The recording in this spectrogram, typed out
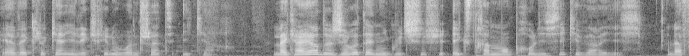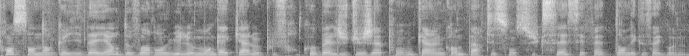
et avec lequel il écrit le one-shot Icar. La carrière de Jiro Taniguchi fut extrêmement prolifique et variée. La France s'enorgueillit d'ailleurs de voir en lui le mangaka le plus franco-belge du Japon, car une grande partie de son succès s'est faite dans l'Hexagone.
